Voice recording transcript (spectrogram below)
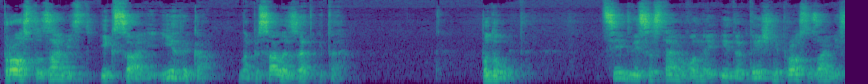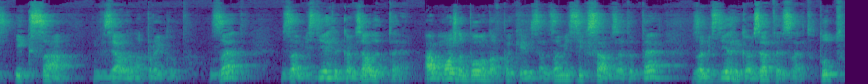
просто замість x і y написали z і t. Подумайте, ці дві системи вони ідентичні, просто замість x взяли, наприклад, z, замість y взяли t. Або можна було навпаки взяти. Замість x взяти t, замість y взяти z. Тут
